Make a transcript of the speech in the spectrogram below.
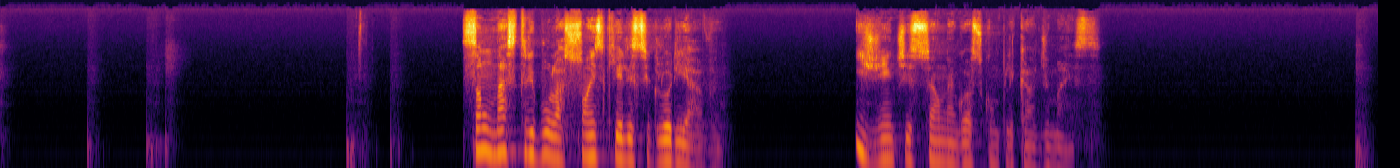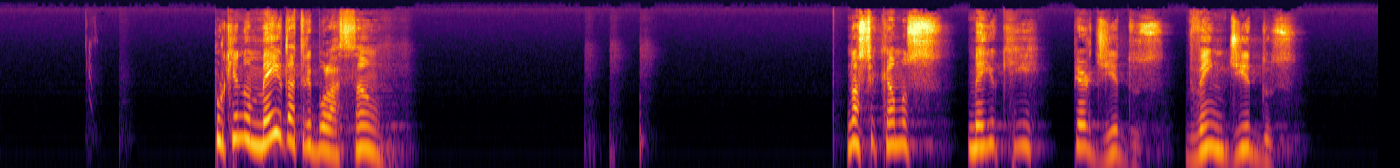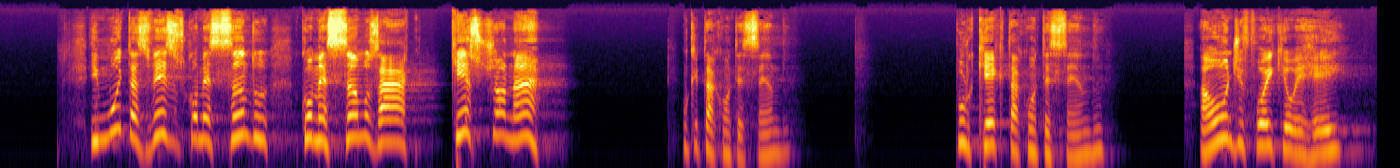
São nas tribulações que ele se gloriava. E, gente, isso é um negócio complicado demais. Porque no meio da tribulação, nós ficamos meio que perdidos, vendidos. E muitas vezes começando, começamos a questionar o que está acontecendo, por que está acontecendo, aonde foi que eu errei,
